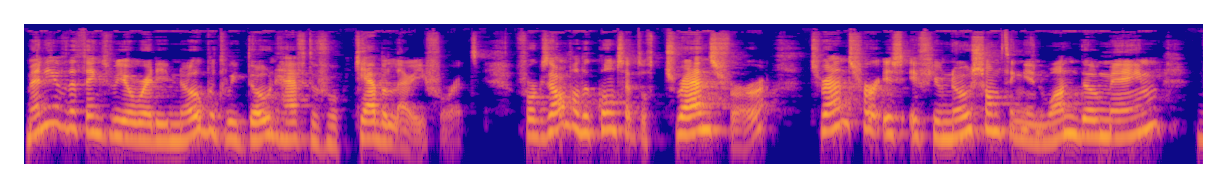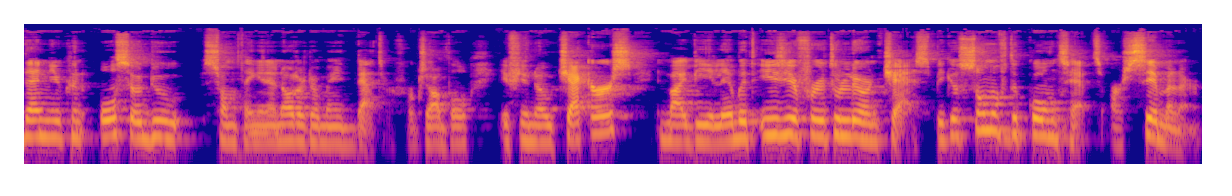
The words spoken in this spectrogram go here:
many of the things we already know, but we don't have the vocabulary for it. For example, the concept of transfer. Transfer is if you know something in one domain, then you can also do something in another domain better. For example, if you know checkers, it might be a little bit easier for you to learn chess because some of the concepts are similar.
